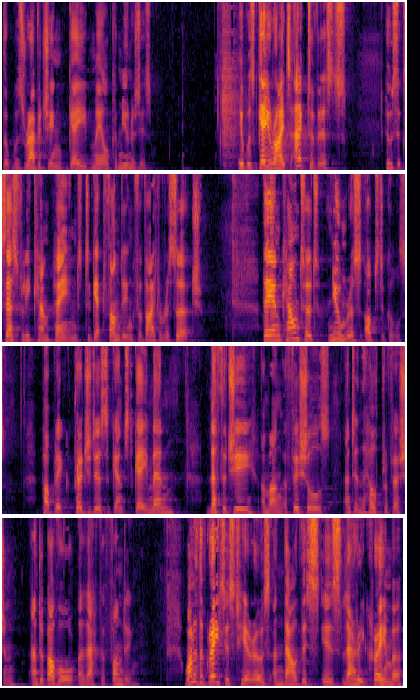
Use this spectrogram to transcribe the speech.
that was ravaging gay male communities. It was gay rights activists who successfully campaigned to get funding for vital research. They encountered numerous obstacles public prejudice against gay men, lethargy among officials and in the health profession, and above all, a lack of funding. One of the greatest heroes, and now this is Larry Kramer,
